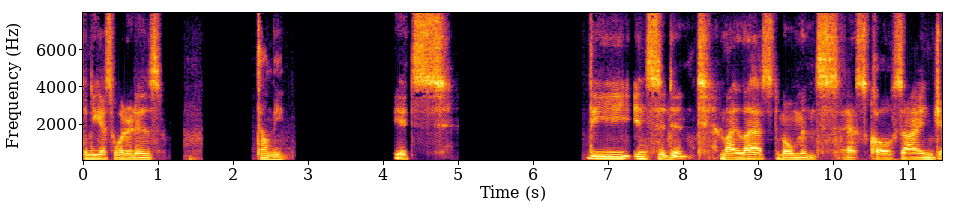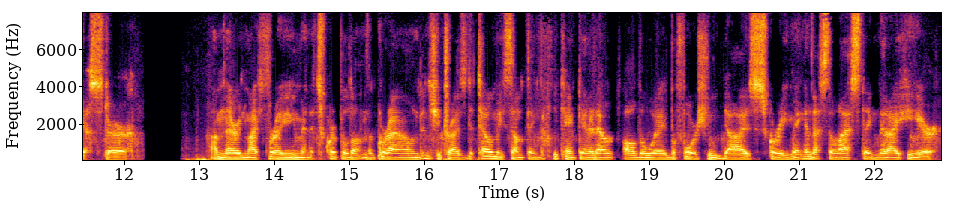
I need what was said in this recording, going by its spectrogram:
Can you guess what it is? Tell me. It's the incident, my last moments as call sign jester. I'm there in my frame and it's crippled on the ground, and she tries to tell me something, but she can't get it out all the way before she dies screaming, and that's the last thing that I hear.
